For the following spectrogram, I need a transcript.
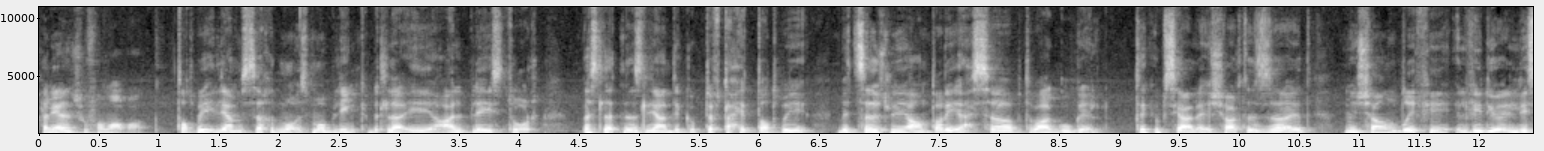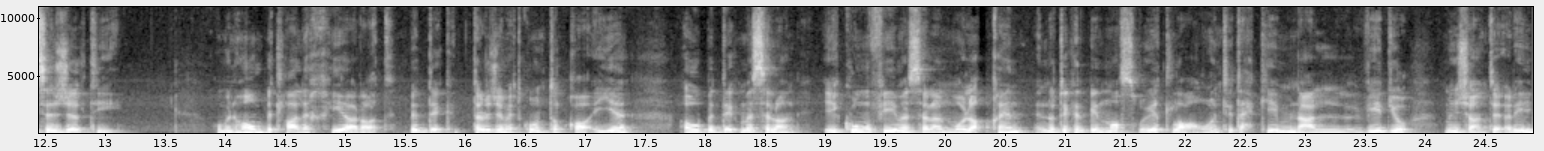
خلينا نشوفه مع بعض. التطبيق اللي عم نستخدمه اسمه Blink بتلاقيه على ال Play Store بس لتنزليه عندك وبتفتحي التطبيق بتسجلي عن طريق حساب تبع جوجل تكبسي على إشارة الزائد من شان تضيفي الفيديو اللي سجلتيه. ومن هون بيطلع لك خيارات. بدك الترجمة تكون تلقائية أو بدك مثلا يكون في مثلا ملقن إنه تكتبي النص ويطلع وأنت تحكيه من على الفيديو من شان تقريه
